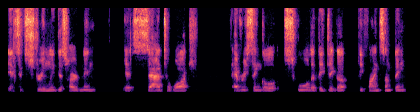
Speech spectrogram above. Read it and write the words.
It's extremely disheartening. It's sad to watch every single school that they dig up, they find something.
